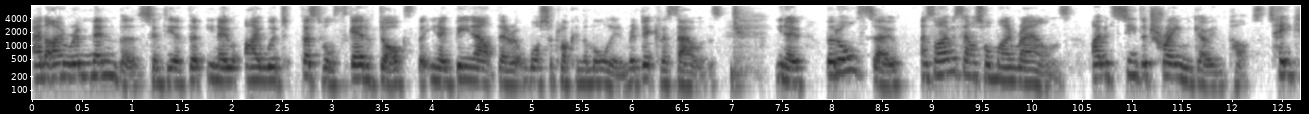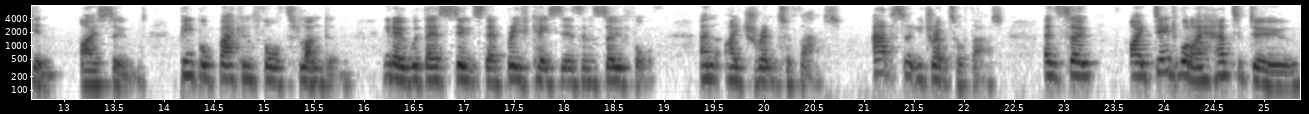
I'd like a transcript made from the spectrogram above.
And i remember cynthia that you know i would first of all scared of dogs but you know being out there at what o'clock in the morning ridiculous hours you know but also as i was out on my rounds i would see the train going past taking i assumed people back and forth to london you know with their suits their briefcases and so forth and I dreamt of that, absolutely dreamt of that. And so I did what I had to do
